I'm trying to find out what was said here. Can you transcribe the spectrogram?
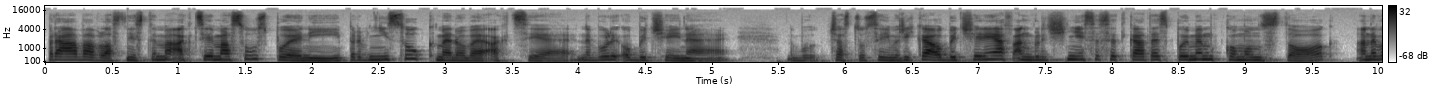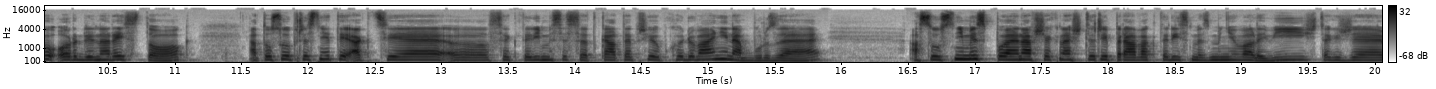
práva vlastně s těma akciemi jsou spojený. První jsou kmenové akcie, neboli obyčejné, nebo často se jim říká obyčejné a v angličtině se setkáte s pojmem common stock, anebo ordinary stock. A to jsou přesně ty akcie, eh, se kterými se setkáte při obchodování na burze. A jsou s nimi spojena všechna čtyři práva, které jsme zmiňovali výš, takže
